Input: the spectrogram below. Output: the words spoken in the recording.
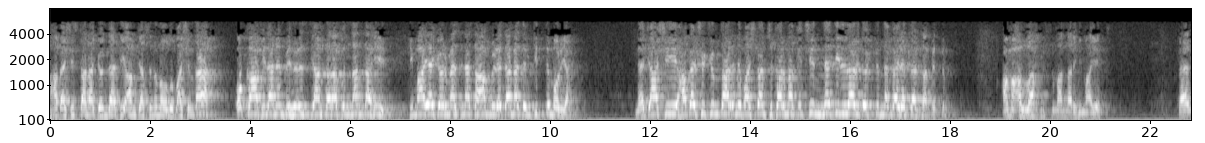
Habeşistan'a gönderdiği amcasının oğlu başında, o kafilenin bir Hristiyan tarafından dahi himaye görmesine tahammül edemedim, gittim oraya. Necaşi Habeş hükümdarını baştan çıkarmak için ne diller döktüm, ne gayretler sarf ettim. Ama Allah Müslümanları himaye etti. Ben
